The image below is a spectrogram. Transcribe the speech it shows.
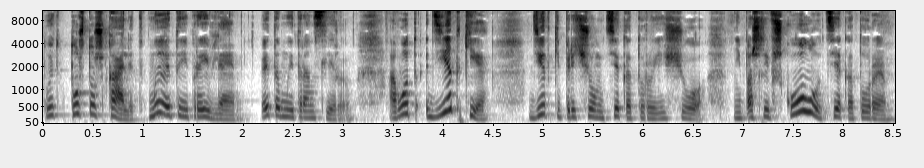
То, то, что шкалит, мы это и проявляем, это мы и транслируем. А вот детки, детки причем те, которые еще не пошли в школу, те, которые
